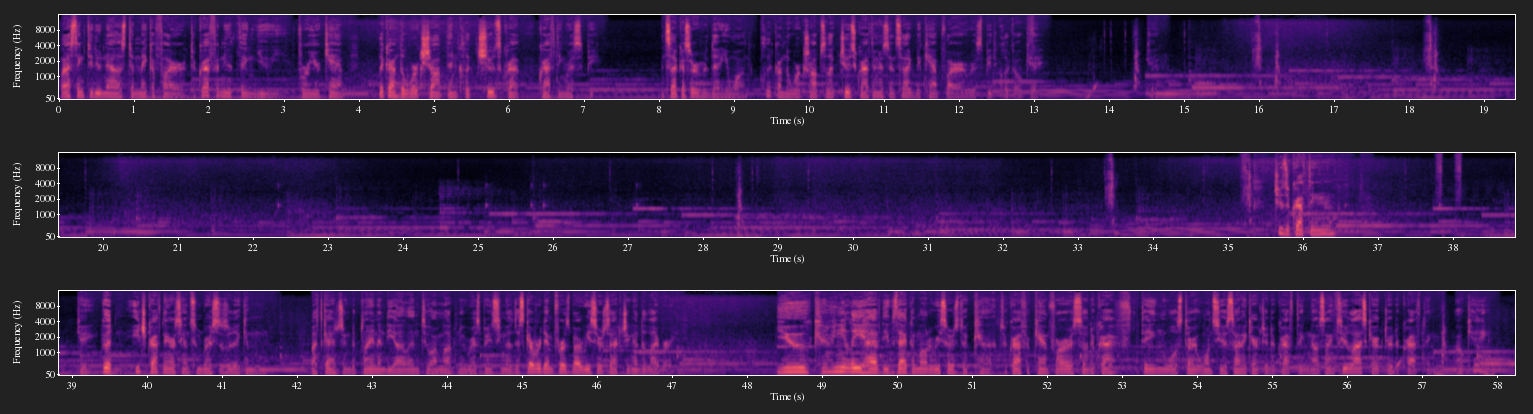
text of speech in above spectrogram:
Last thing to do now is to make a fire. To craft a new thing you for your camp, click on the workshop, then click choose craft crafting recipe. And select a server that you want. Click on the workshop, select choose crafting recipe, and select the campfire recipe to click OK. Okay. Choose a crafting. Okay, good. Each crafting artist can some braces so they can by scanning the plane and the island to unlock new recipes. You must discover them first by research searching at the library. You conveniently have the exact amount of resources to, to craft a campfire, so the crafting will start once you assign a character to crafting. Now assign two last character to crafting. Okay.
